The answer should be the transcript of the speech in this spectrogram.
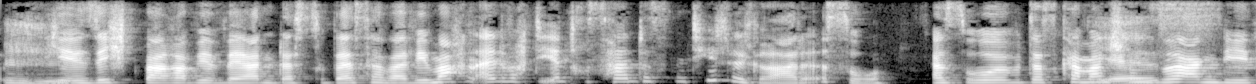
mhm. je sichtbarer wir werden, desto besser, weil wir machen einfach die interessantesten Titel gerade. Ist so. Also das kann man yes. schon sagen. Die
